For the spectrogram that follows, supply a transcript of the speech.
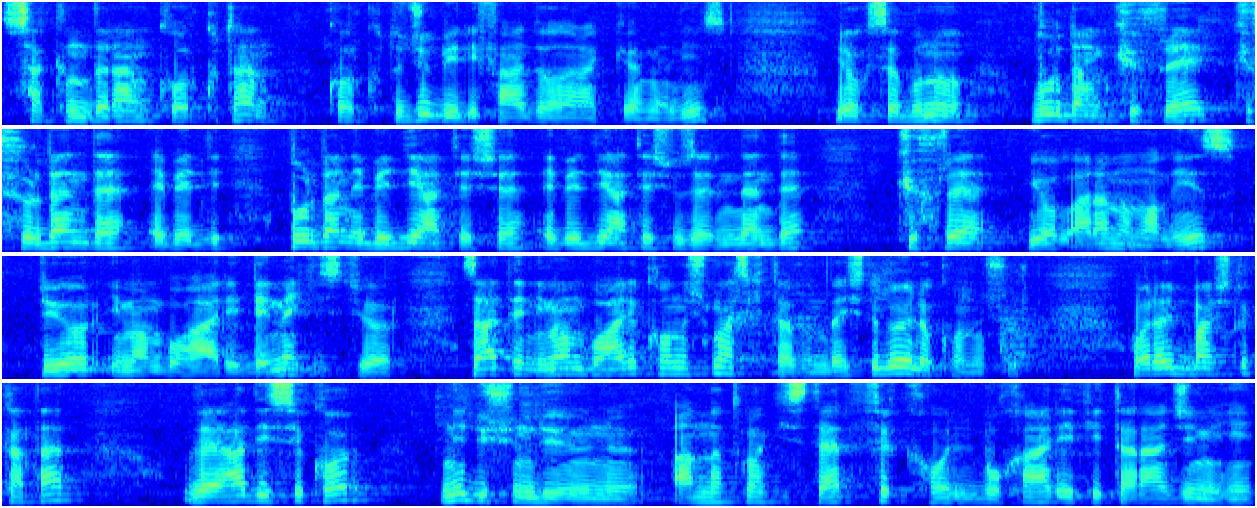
sakındıran, korkutan, korkutucu bir ifade olarak görmeliyiz. Yoksa bunu buradan küfre, küfürden de ebedi, buradan ebedi ateşe, ebedi ateş üzerinden de küfre yol aramamalıyız diyor İmam Buhari demek istiyor. Zaten İmam Buhari konuşmaz kitabında işte böyle konuşur. Oraya bir başlık atar ve hadisi kor ne düşündüğünü anlatmak ister. Fıkhul Buhari fi teracimihi.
